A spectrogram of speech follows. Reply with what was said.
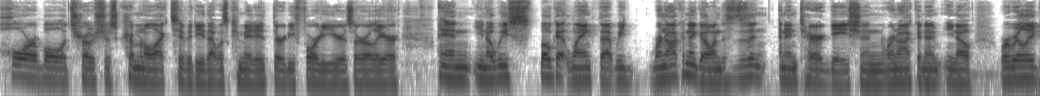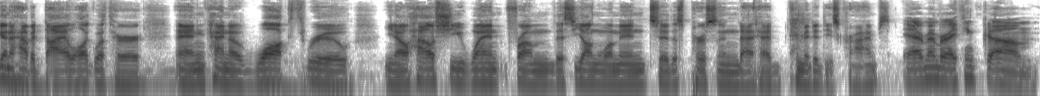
horrible, atrocious criminal activity that was committed 30, 40 years earlier. And, you know, we spoke at length that we, we're not going to go, and this isn't an interrogation. We're not going to, you know, we're really going to have a dialogue with her and kind of walk through, you know, how she went from this young woman to this person that had committed these crimes. Yeah, I remember, I think, um,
